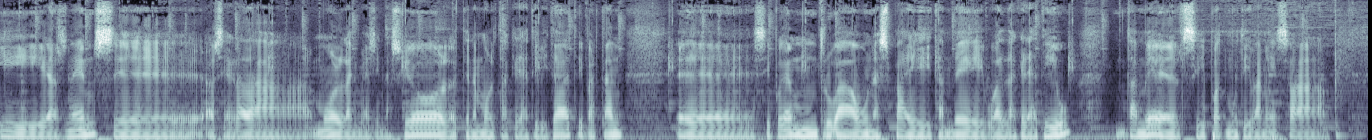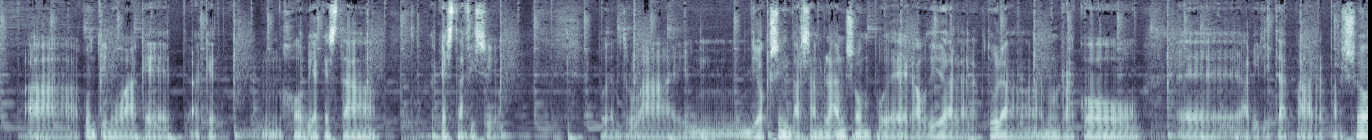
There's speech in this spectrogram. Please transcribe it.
i als nens eh, els agrada molt la imaginació, tenen molta creativitat i per tant eh, si podem trobar un espai també igual de creatiu també els hi pot motivar més a, a continuar aquest, aquest hobby, aquesta, aquesta afició podem trobar llocs inversemblants on poder gaudir de la lectura en un racó eh, habilitat per, per això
